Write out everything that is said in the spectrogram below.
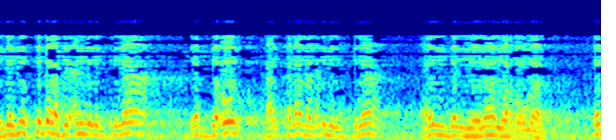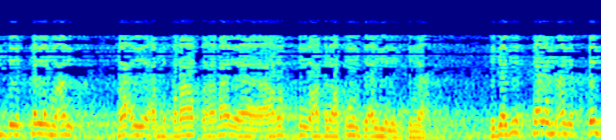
إذا جيت تقرا في علم الاجتماع يبدأون الكلام عن علم الاجتماع عند اليونان والرومان. يبدأ يتكلموا عن رأي أبو قراط رأي أرسطو وأفلاطون في علم الاجتماع. إذا جيت تتكلم عن الطب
